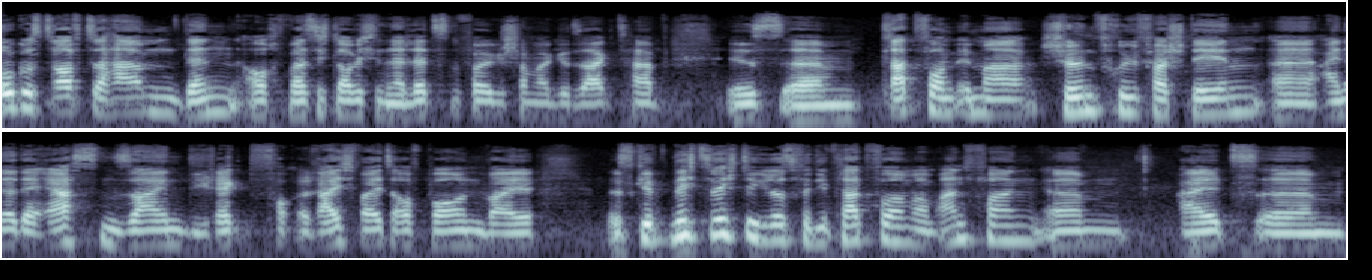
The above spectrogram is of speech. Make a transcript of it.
Fokus drauf zu haben, denn auch was ich glaube ich in der letzten Folge schon mal gesagt habe, ist ähm, Plattform immer schön früh verstehen, äh, einer der ersten sein, direkt Reichweite aufbauen, weil es gibt nichts Wichtigeres für die Plattform am Anfang, ähm, als ähm,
